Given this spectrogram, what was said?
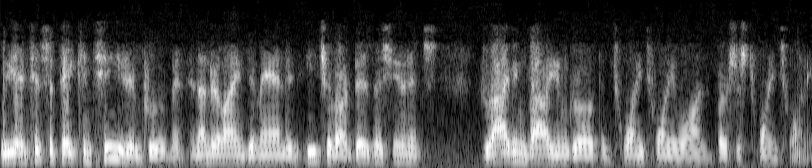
We anticipate continued improvement in underlying demand in each of our business units, driving volume growth in 2021 versus 2020.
